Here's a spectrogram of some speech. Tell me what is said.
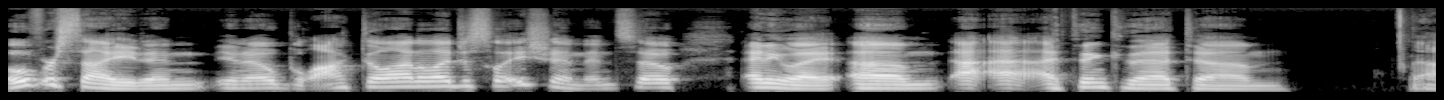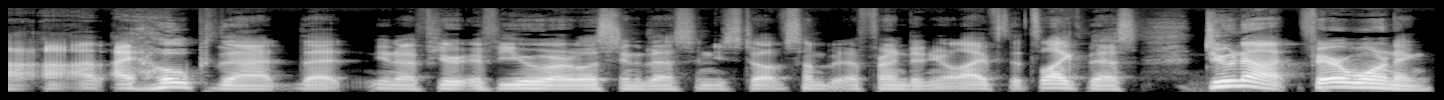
oversight and you know blocked a lot of legislation. And so, anyway, um, I, I, think that. Um, uh, I, I, hope that that you know if you're if you are listening to this and you still have some a friend in your life that's like this, do not fair warning,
